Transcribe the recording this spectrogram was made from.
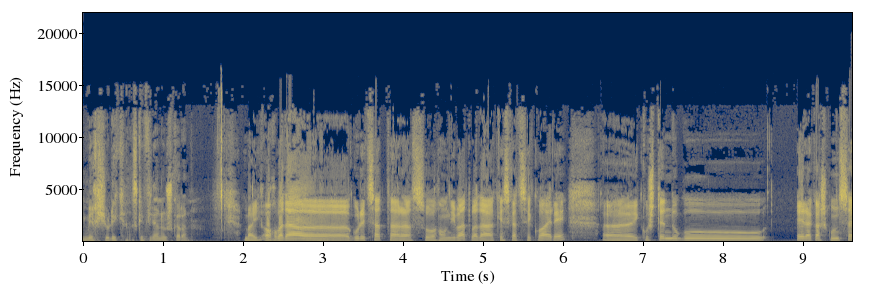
imersiorik azken finan euskaran. Bai, hor bada uh, guretzat arazo handi bat, bada kezkatzekoa ere, uh, ikusten dugu erakaskuntza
